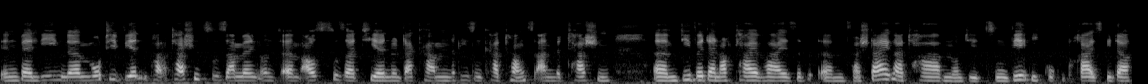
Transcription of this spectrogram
in Berlin äh, motiviert, ein paar Taschen zu sammeln und ähm, auszusortieren. Und da kamen riesen Kartons an mit Taschen, ähm, die wir dann auch teilweise ähm, versteigert haben und die zum wirklich guten Preis wieder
